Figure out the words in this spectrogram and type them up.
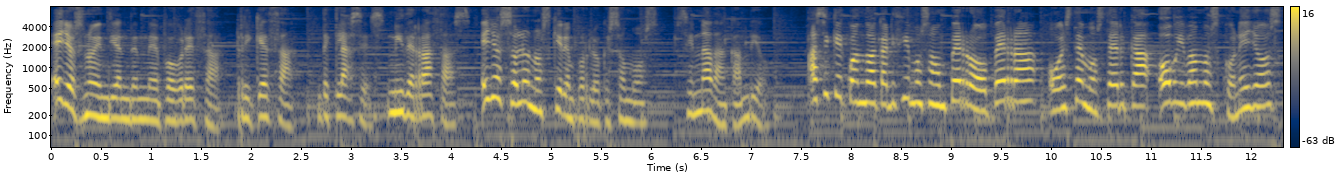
Ellos no entienden de pobreza, riqueza, de clases, ni de razas. Ellos solo nos quieren por lo que somos, sin nada a cambio. Así que cuando acariciemos a un perro o perra, o estemos cerca, o vivamos con ellos,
